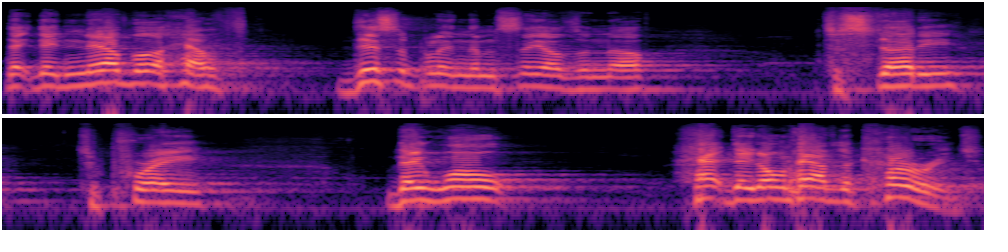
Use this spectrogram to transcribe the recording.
They, they never have disciplined themselves enough to study, to pray. They won't, ha- they don't have the courage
